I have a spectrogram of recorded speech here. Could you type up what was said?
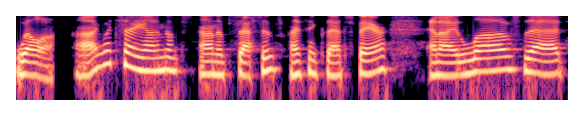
Well, I would say I'm an obsessive. I think that's fair. And I love that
